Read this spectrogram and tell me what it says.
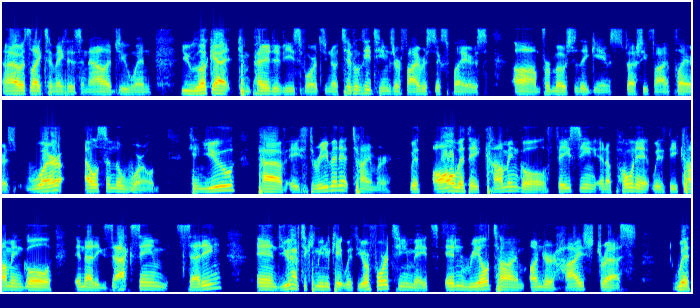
And I always like to make this analogy when you look at competitive esports. You know, typically teams are five or six players um, for most of the games, especially five players. Where else in the world can you have a three-minute timer with all with a common goal facing an opponent with the common goal in that exact same setting and you have to communicate with your four teammates in real time under high stress with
